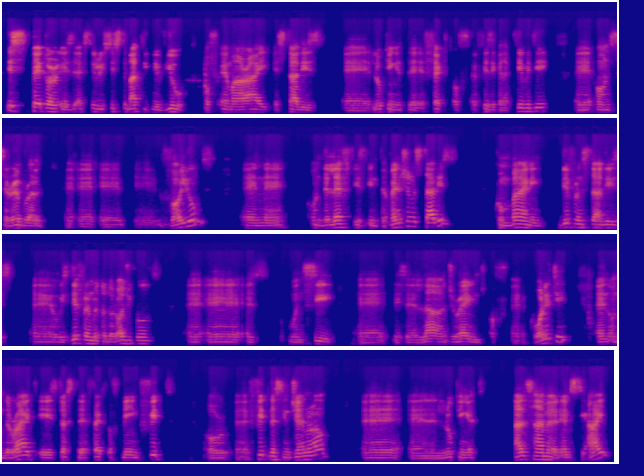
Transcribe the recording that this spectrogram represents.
This paper is actually a systematic review of MRI studies uh, looking at the effect of uh, physical activity uh, on cerebral volumes. And on the left is interventional studies, combining different studies uh, with different methodologicals. Uh, uh, as one see, there's a large range of quality. And on the right is just the effect of being fit or fitness in general, and looking at Alzheimer and MCI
